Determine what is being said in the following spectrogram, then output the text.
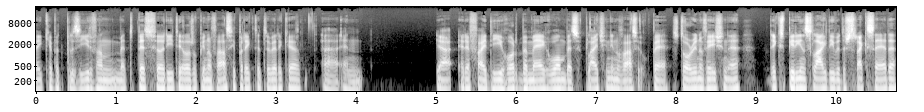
ik heb het plezier van met best veel retailers op innovatieprojecten te werken. En ja, RFID hoort bij mij gewoon bij supply chain innovatie, ook bij store innovation. Hè? De experience laag die we er straks zeiden.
